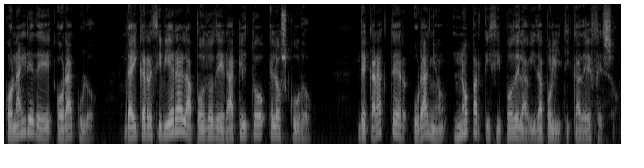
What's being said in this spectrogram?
con aire de oráculo, de ahí que recibiera el apodo de Heráclito el Oscuro. De carácter huraño, no participó de la vida política de Éfeso.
